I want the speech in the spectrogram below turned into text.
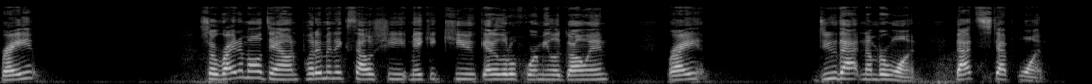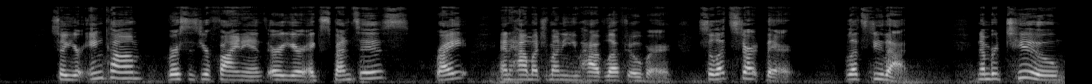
right? So write them all down, put them in Excel sheet, make it cute, get a little formula going, right? Do that number one. That's step one. So your income versus your finance or your expenses, right? And how much money you have left over. So let's start there. Let's do that. Number two,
